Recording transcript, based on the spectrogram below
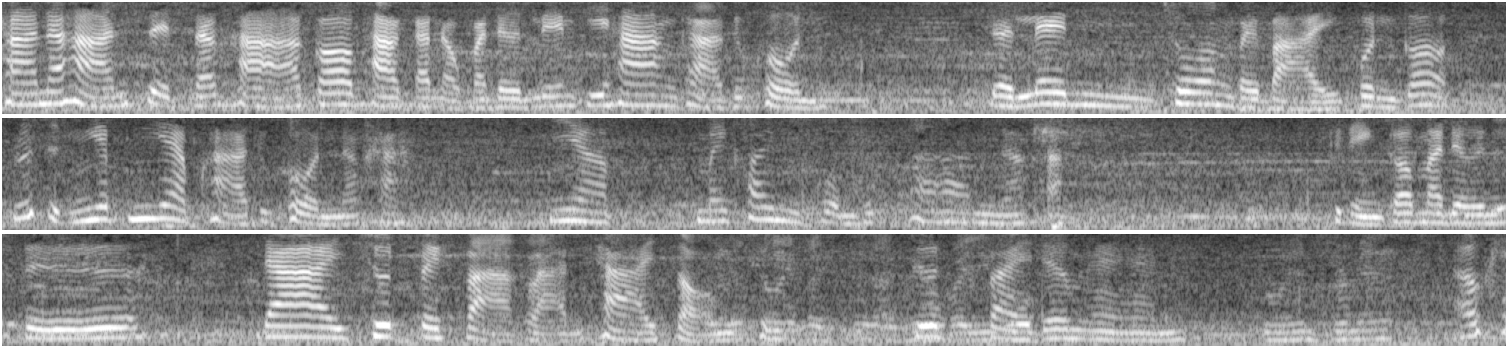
ทานอาหารเสร็จนะคะก็พากันออกมาเดินเล่นที่ห้างค่ะทุกคน เดินเล่นช่วงบ่ายๆคนก็ รู้สึกเงียบๆค่ะทุกคนนะคะ เงียบไม่ค่อยมีคนทุกท่านนะคะพี่หนิงก็มาเดินซื้อได้ชุดไปฝากหลานชายสองชุด ชุดสไปเดอร์แมนโอเค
